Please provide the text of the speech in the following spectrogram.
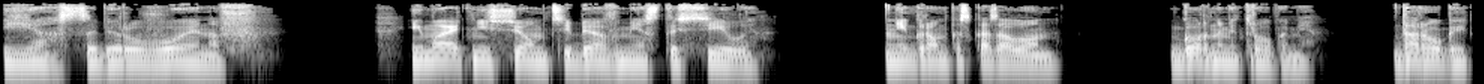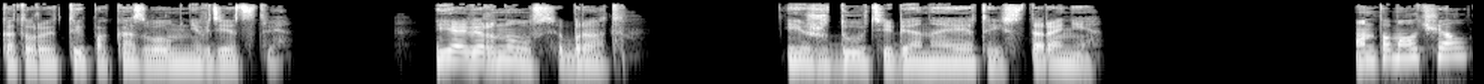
«Я соберу воинов, и мы отнесем тебя вместо силы», — негромко сказал он, — «горными тропами, дорогой, которую ты показывал мне в детстве. Я вернулся, брат, и жду тебя на этой стороне». Он помолчал,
